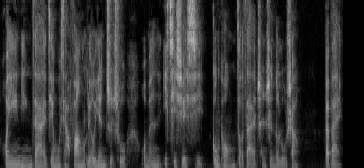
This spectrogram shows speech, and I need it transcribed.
欢迎您在节目下方留言指出。我们一起学习，共同走在成圣的路上。拜拜。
